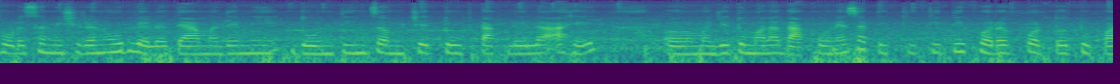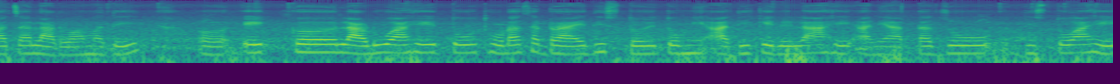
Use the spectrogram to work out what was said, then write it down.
थोडंसं मिश्रण उरलेलं त्यामध्ये मी दोन तीन चमचे तूप टाकलेलं आहे. म्हणजे तुम्हाला दाखवण्यासाठी की किती फरक पडतो तुपाचा लाडवामध्ये. एक लाडू आहे तो थोडासा ड्राय दिसतो आहे तो मी आधी केलेला आहे आणि आता जो दिसतो आहे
